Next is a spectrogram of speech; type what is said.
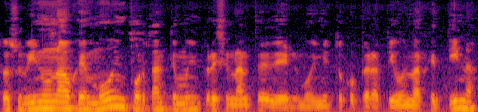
Entonces vino un auge muy importante, muy impresionante del movimiento cooperativo en Argentina.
